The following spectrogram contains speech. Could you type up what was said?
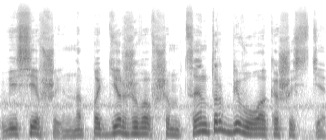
висевший на поддерживавшем центр бивуака шесте.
